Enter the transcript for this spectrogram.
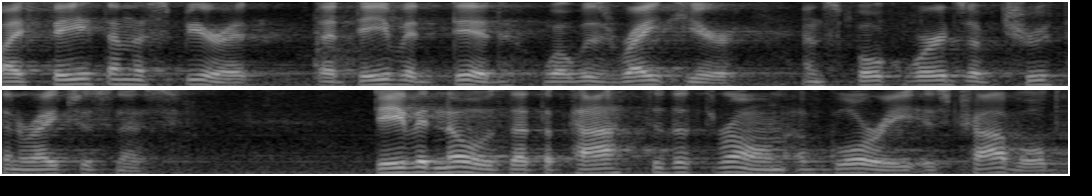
by faith and the Spirit that David did what was right here and spoke words of truth and righteousness. David knows that the path to the throne of glory is traveled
